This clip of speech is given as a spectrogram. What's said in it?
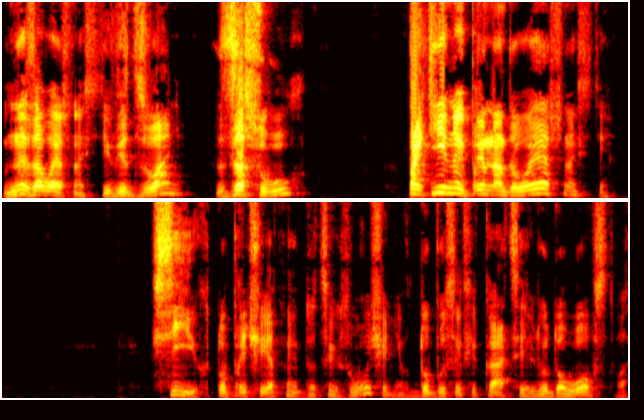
В незалежності від звань, заслуг, партійної приналежності. Всі, хто причетний до цих злочинів, до бусифікації, людоловства,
